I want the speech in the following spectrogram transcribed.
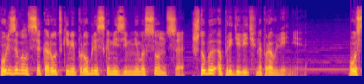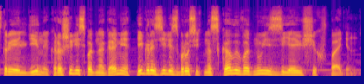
пользовался короткими проблесками зимнего солнца, чтобы определить направление. Острые льдины крошились под ногами и грозили сбросить на скалы в одну из зияющих впадин –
